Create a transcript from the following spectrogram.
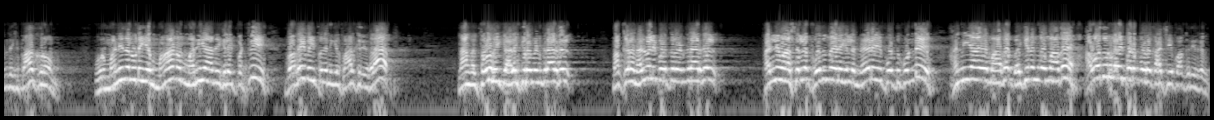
இன்றைக்கு பார்க்கிறோம் ஒரு மனிதனுடைய மானம் மரியாதைகளை பற்றி வகை வைப்பதை நீங்கள் பார்க்கிறீர்களா? நாங்கள் தொழுகைக்கு அழைக்கிறோம் என்கிறார்கள் மக்களை நல்வழிப்படுத்துகிறோம் என்கிறார்கள் பள்ளி வாசல்ல பொது மேடைகளில் மேடையை போட்டுக்கொண்டு அநியாயமாக பகிரங்கமாக அவதூறுகளை பரப்புகிற காட்சியை பார்க்கிறீர்கள்.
